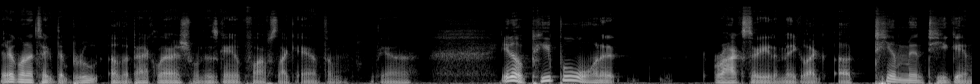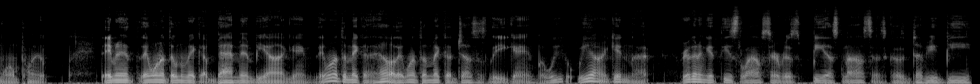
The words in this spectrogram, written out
they're going to take the brunt of the backlash when this game flops like Anthem. Yeah. You know, people wanted Rocksteady to make like a TMNT game at one point. They they wanted them to make a Batman Beyond game. They wanted to make a hell. They wanted to make a Justice League game, but we we aren't getting that. We're gonna get these live service BS nonsense because WB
